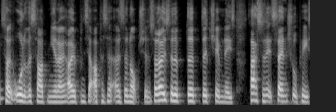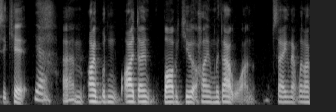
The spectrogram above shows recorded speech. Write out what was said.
So all of a sudden, you know, opens it up as, a, as an option. So those are the, the the chimneys. That's an essential piece of kit. yeah. Um, I wouldn't. I don't barbecue at home without one. Saying that when I,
